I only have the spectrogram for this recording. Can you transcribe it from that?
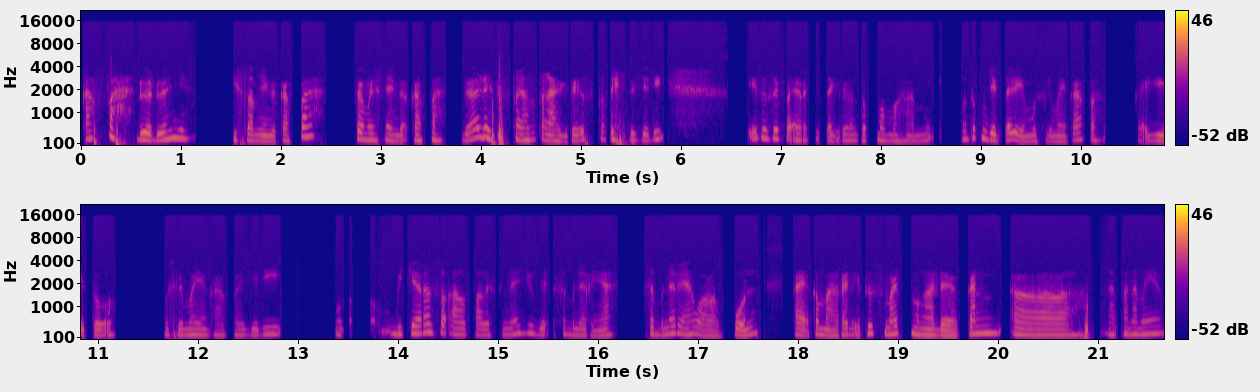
kafah dua-duanya. Islamnya nggak kafah feminisnya nggak kafah nggak ada itu setengah-setengah gitu ya seperti itu. Jadi itu sih PR kita gitu untuk memahami untuk menjadi tadi ya muslimah yang kafah kayak gitu muslimah yang kafah. Jadi bicara soal Palestina juga sebenarnya sebenarnya walaupun kayak kemarin itu Smart mengadakan uh, apa namanya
